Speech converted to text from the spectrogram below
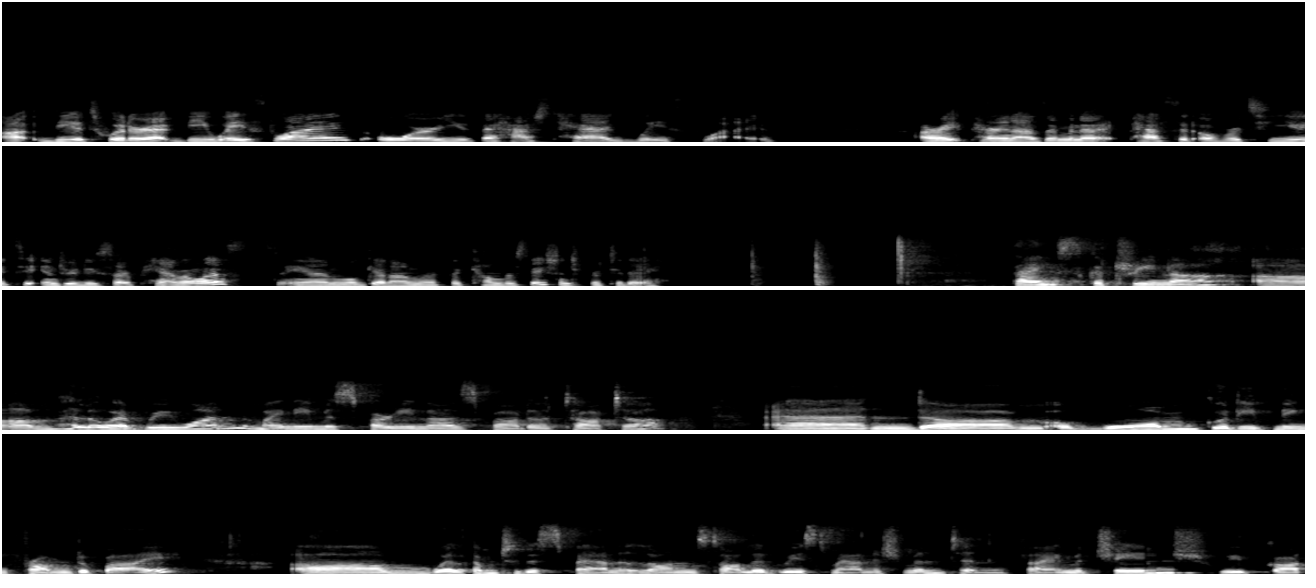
uh, via Twitter at BeWastewise or use the hashtag WasteWise. All right, Parinaz, I'm going to pass it over to you to introduce our panelists, and we'll get on with the conversation for today. Thanks, Katrina. Um, hello, everyone. My name is Parinaz Bhada Tata, and um, a warm good evening from Dubai. Um, welcome to this panel on solid waste management and climate change. We've got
